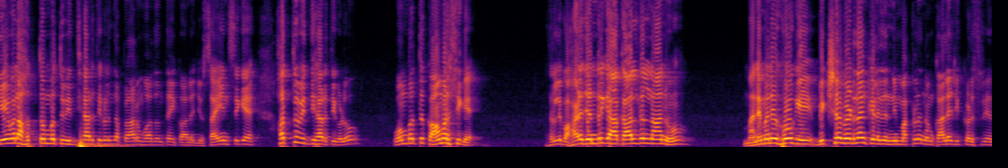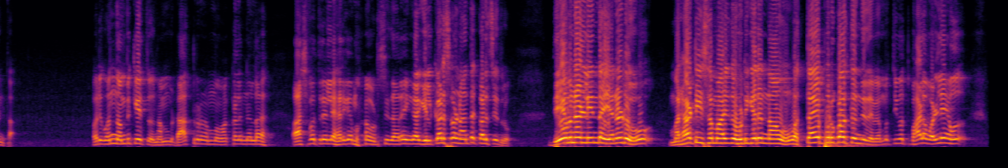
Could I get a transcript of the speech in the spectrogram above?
ಕೇವಲ ಹತ್ತೊಂಬತ್ತು ವಿದ್ಯಾರ್ಥಿಗಳಿಂದ ಪ್ರಾರಂಭವಾದಂಥ ಈ ಕಾಲೇಜು. ಸೈನ್ಸಿಗೆ ಹತ್ತು ವಿದ್ಯಾರ್ಥಿಗಳು, ಒಂಬತ್ತು ಕಾಮರ್ಸಿಗೆ. ಅದರಲ್ಲಿ ಬಹಳ ಜನರಿಗೆ ಆ ಕಾಲದಲ್ಲಿ ನಾನು ಮನೆ ಮನೆಗೆ ಹೋಗಿ ಭಿಕ್ಷೆ ಬೇಡ್ದಂಗೆ ಕೇಳಿದೆ ನಿಮ್ಮ ಮಕ್ಕಳು ನಮ್ಮ ಕಾಲೇಜಿಗೆ ಕಳಿಸ್ರಿ ಅಂತ. ಅವ್ರಿಗೆ ಒಂದು ನಂಬಿಕೆ ಇತ್ತು, ನಮ್ಮ ಡಾಕ್ಟ್ರು ನಮ್ಮ ಮಕ್ಕಳನ್ನೆಲ್ಲ ಆಸ್ಪತ್ರೆಯಲ್ಲಿ ಹೆರಿಗೆ ಹುಡ್ಸಿದ್ದಾರೆ ಹಿಂಗಾಗಿ ಇಲ್ಲಿ ಕಳಿಸೋಣ ಅಂತ ಕಳಿಸಿದ್ರು. ದೇವನಹಳ್ಳಿಯಿಂದ ಎರಡು ಮರಾಠಿ ಸಮಾಜದ ಹುಡುಗಿಯರನ್ನು ನಾವು ಒತ್ತಾಯಪೂರ್ವಕವಾಗಿ ತಂದಿದ್ದೇವೆ. ಮತ್ತು ಇವತ್ತು ಬಹಳ ಒಳ್ಳೆಯ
